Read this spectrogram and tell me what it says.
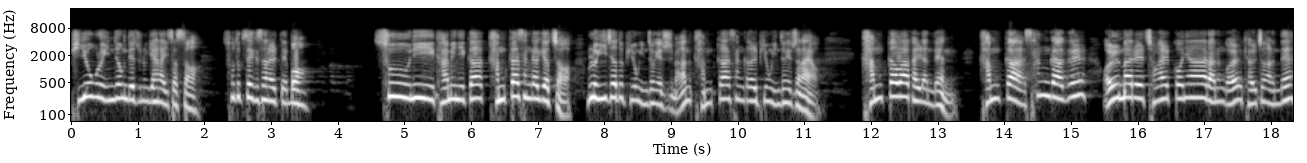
비용으로 인정돼 주는 게 하나 있었어. 소득세 계산할 때 뭐 순위 감이니까 감가상각이었죠. 물론 이자도 비용 인정해 주지만 감가상각을 비용 인정해 주잖아요. 감가와 관련된 감가 상각을 얼마를 정할 거냐라는 걸 결정하는데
